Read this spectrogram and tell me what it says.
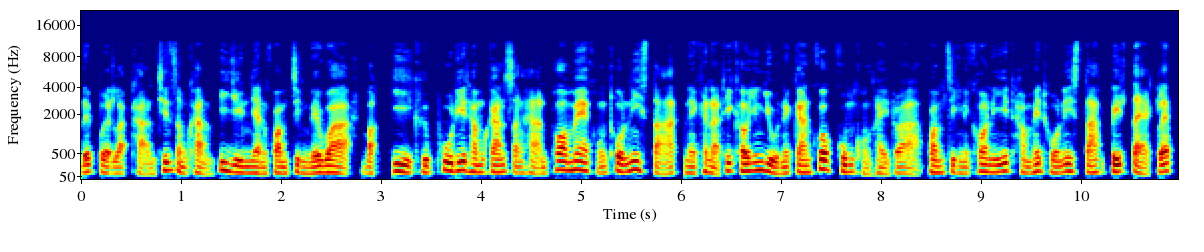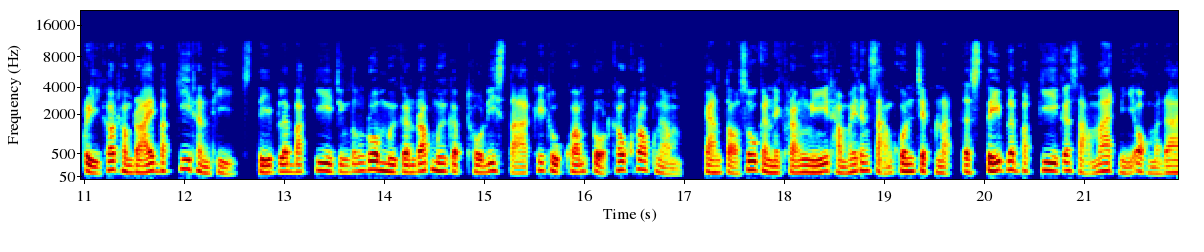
ได้เปิดหลักฐานชิ้นสำคัญ ที่ยืนยันความจริงได้ว่าบักกี้คือผู้ที่ทำการสังหารพ่อแม่ของโทนี่สตาร์กในขณะที่เขายังอยู่ในการควบคุมของไฮดราความจริงในข้อนี้ทำให้โทนี่สตาร์กปรีดแตกและปรีเข้าทำร้ายบักกี้ทันทีสตีฟและบักกี้จึงต้องร่วมมือกันรับมือกับโทนี่สตาร์กที่ถูกความโกรธเข้าครอบงำ การต่อสู้กันในครั้งนี้ทำให้ทั้ง 3 คนเจ็บหนัก แต่สตีฟและบักกี้ก็สามารถหนีออกมาได้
